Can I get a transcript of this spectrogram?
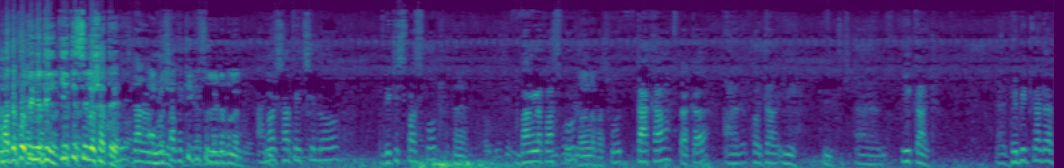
আমাদের প্রতিনিধি কি কি ছিল সাথে? আমার সাথে কি কি ছিল এটা বলেন। আমার সাথে ছিল ব্রিটিশ পাসপোর্ট হ্যাঁ। বাংলা পাসপোর্ট বাংলা পাসপোর্ট টাকা টাকা। আর কয়টা E E card debit card আর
